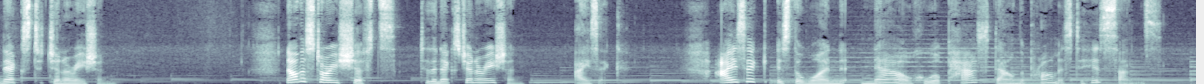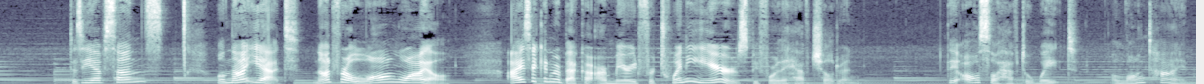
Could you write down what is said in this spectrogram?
Next generation. Now the story shifts to the next generation Isaac. Isaac is the one now who will pass down the promise to his sons. Does he have sons? Well, not yet, not for a long while. Isaac and Rebekah are married for 20 years before they have children. They also have to wait a long time,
